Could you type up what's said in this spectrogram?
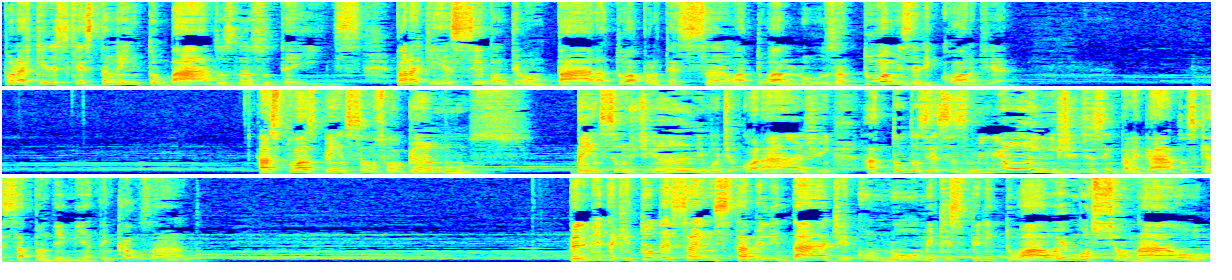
por aqueles que estão entubados nas UTIs, para que recebam teu amparo, a tua proteção, a tua luz, a tua misericórdia. As tuas bênçãos rogamos bênçãos de ânimo, de coragem a todos esses milhões de desempregados que essa pandemia tem causado. Permita que toda essa instabilidade econômica, espiritual, emocional,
